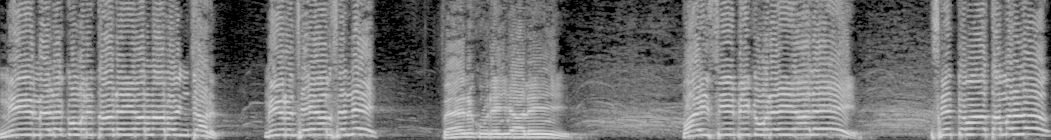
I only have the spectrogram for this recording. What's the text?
మీ మెడకు ఉరితాడేయాలని ఆలోచించాడు. మీరు చేయాల్సింది ఫ్యాన్ కురేయాలి వైసీపీకి ఉరేయాలి. సిద్ధమా తమిళ్ళు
